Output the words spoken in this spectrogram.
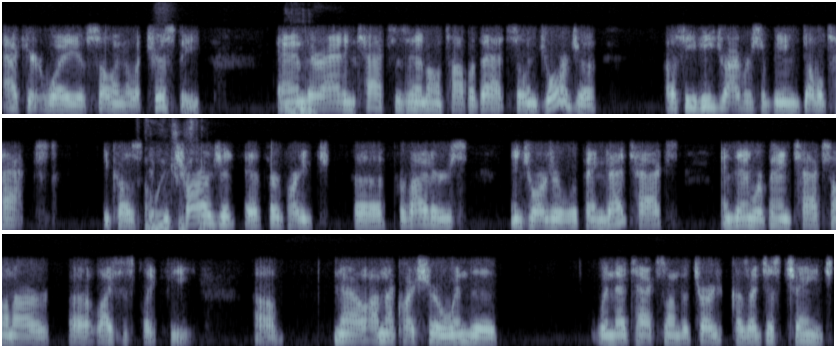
accurate way of selling electricity. And they're adding taxes in on top of that. So in Georgia, us EV drivers are being double taxed because Oh, if we charge it at third party uh, providers in Georgia, we're paying that tax, and then we're paying tax on our uh, license plate fee. Uh, now, I'm not quite sure when the when that tax on the charge because I just changed.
